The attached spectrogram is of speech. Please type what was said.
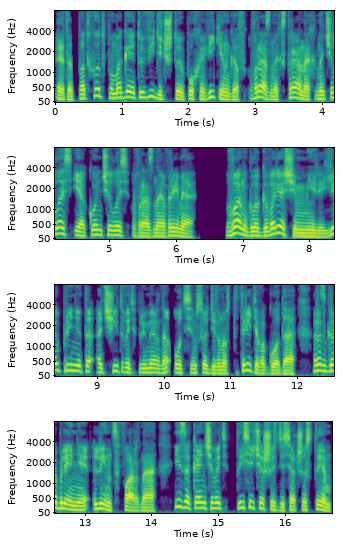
Этот подход помогает увидеть, что эпоха викингов в разных странах началась и окончилась в разное время. В англоговорящем мире ее принято отсчитывать примерно от 793 года, разграбление Линдсфарна, и заканчивать 1066-м,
